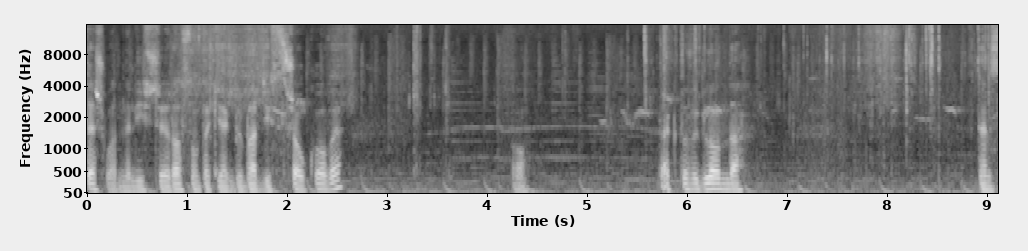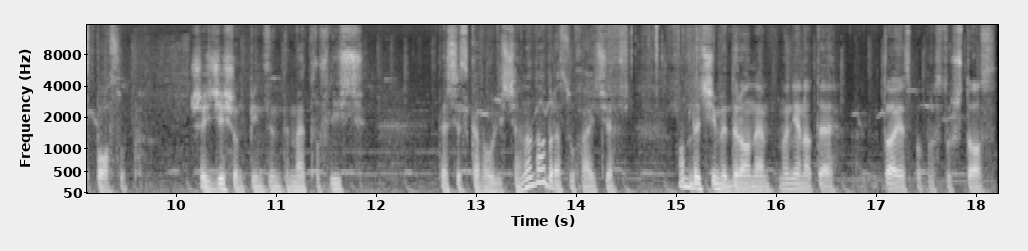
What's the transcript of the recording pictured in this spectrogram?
Też ładne liście, rosną takie jakby bardziej strzałkowe. O, tak to wygląda w ten sposób. 65 cm liść, też jest kawał liścia. No dobra, słuchajcie, odlecimy dronem. No nie no, te, to jest po prostu sztos.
